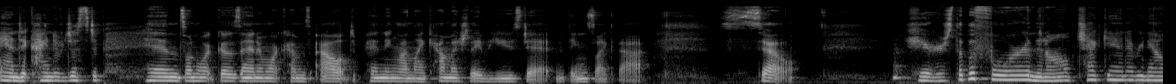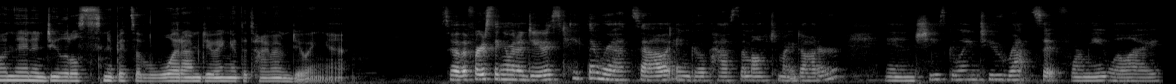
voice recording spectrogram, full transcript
and it kind of just depends on what goes in and what comes out, depending on like how much they've used it and things like that. So here's the before and then I'll check in every now and then and do little snippets of what I'm doing at the time I'm doing it. So the first thing I'm going to do is take the rats out and go pass them off to my daughter and she's going to rat sit for me while I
